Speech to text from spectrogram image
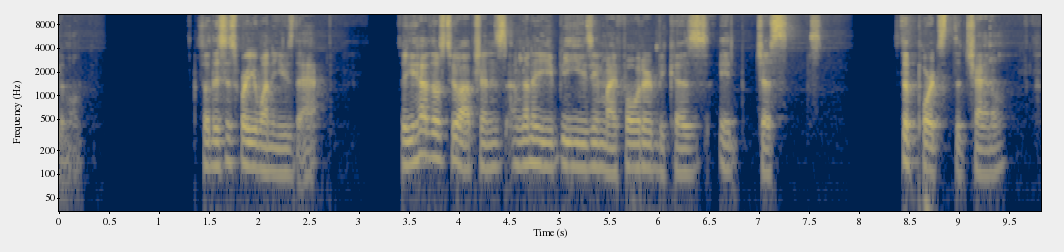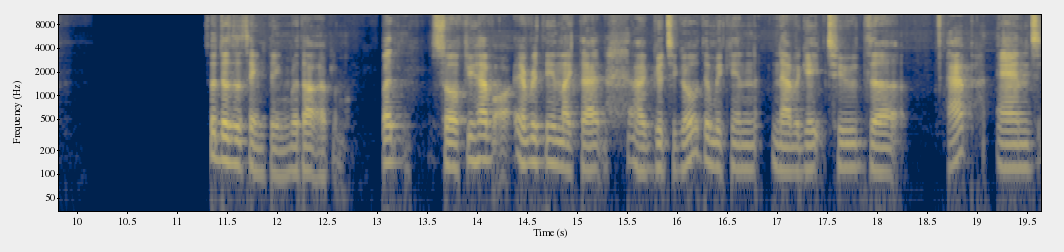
mode. So this is where you want to use the app. So you have those two options. I'm going to be using my folder because it just supports the channel. So it does the same thing without mode. But so if you have everything like that uh, good to go, then we can navigate to the app and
